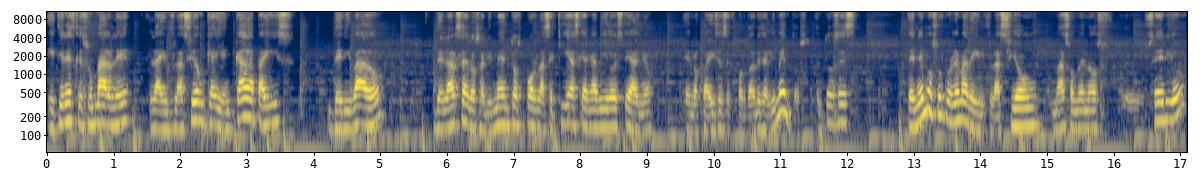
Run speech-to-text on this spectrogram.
y tienes que sumarle la inflación que hay en cada país derivado del alza de los alimentos por las sequías que han habido este año en los países exportadores de alimentos. Entonces, tenemos un problema de inflación más o menos eh, serio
